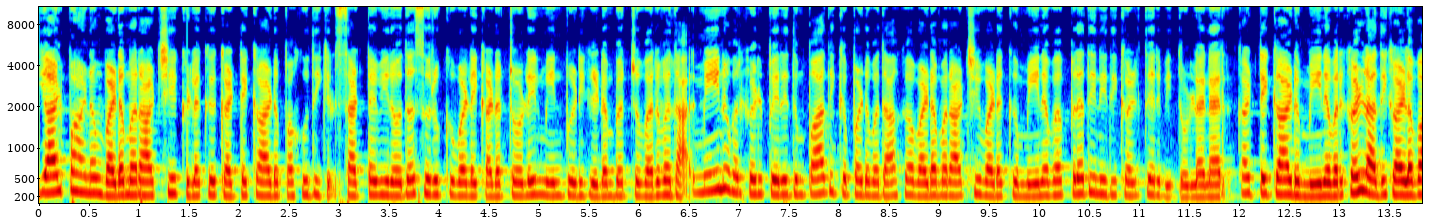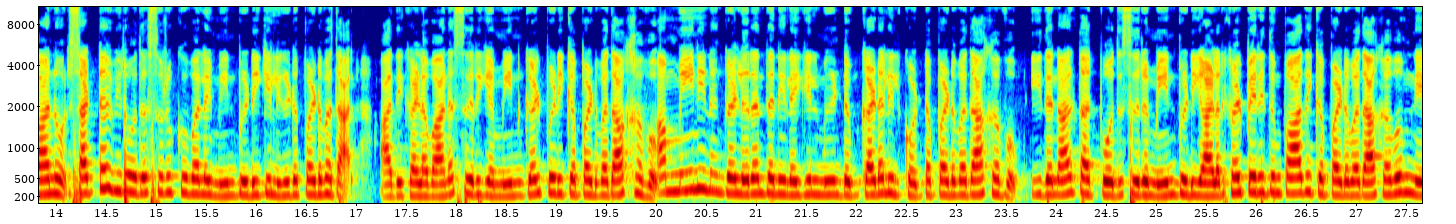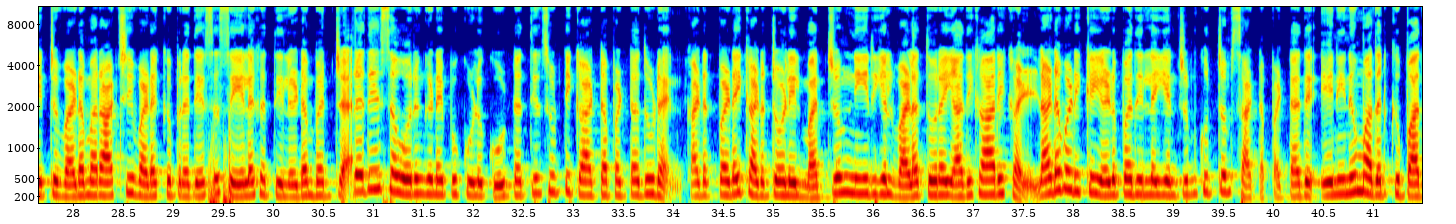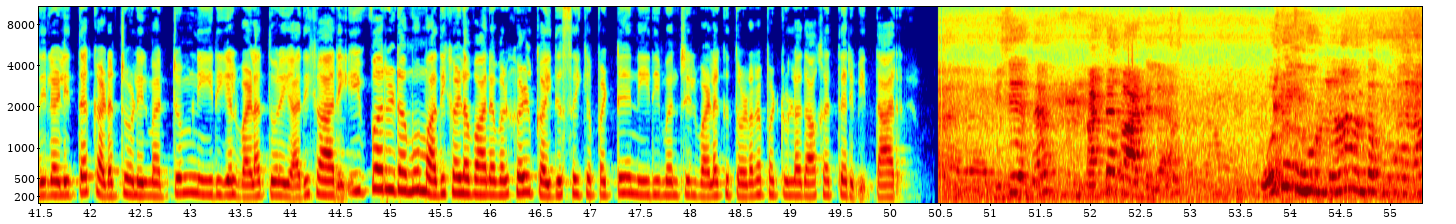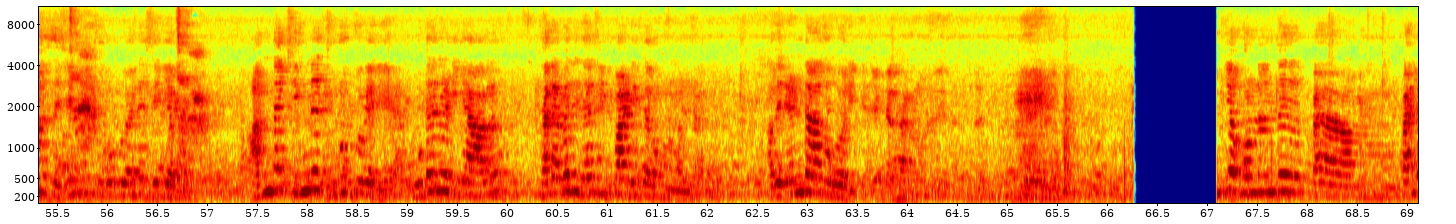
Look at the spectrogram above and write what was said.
யாழ்ப்பாணம் வடமராட்சி கிழக்கு கட்டைக்காடு பகுதியில் சட்டவிரோத சுருக்குவலை கடற்றொழில் மீன்பிடி இடம்பெற்று வருவதால் மீனவர்கள் பெரிதும் பாதிக்கப்படுவதாக வடமராட்சி வடக்கு மீனவ பிரதிநிதிகள் தெரிவித்துள்ளனர். கட்டைக்காடு மீனவர்கள் அதிக அளவானோர் சட்டவிரோத சுருக்குவலை மீன்பிடியில் ஈடுபடுவதால் அதிக அளவான சிறிய மீன்கள் பிடிக்கப்படுவதாகவும் அம்மீனினங்கள் இறந்த நிலையில் மீண்டும் கடலில் கொட்டப்படுவதாகவும் இதனால் தற்போது சிறு மீன்பிடியாளர்கள் பெரிதும் பாதிக்கப்படுவதாகவும் நேற்று வடமராட்சி வடக்கு பிரதேச தமிழகத்தில் இடம்பெற்ற பிரதேச ஒருங்கிணைப்பு குழு கூட்டத்தில் சுட்டிக்காட்டப்பட்டதுடன் கடற்படை கடற்றொழில் மற்றும் நீரியல் வளத்துறை அதிகாரிகள் நடவடிக்கை எடுப்பதில்லை என்றும் குற்றம் சாட்டப்பட்டது. எனினும் அதற்கு பதிலளித்த கடற்றொழில் மற்றும் நீரியல் வளத்துறை அதிகாரி இவ்வருடமும் அதிகளவானவர்கள் கைது செய்யப்பட்டு நீதிமன்றில் வழக்கு தொடரப்பட்டுள்ளதாக தெரிவித்தார். விஷயத்தை அந்த சின்ன சுருப்பு வேலையை உடனடியாக தலைவர் இதை நிப்பாட்டி தரணும் அது ரெண்டாவது கோரிக்கை. இங்க கொண்டு வந்து பல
